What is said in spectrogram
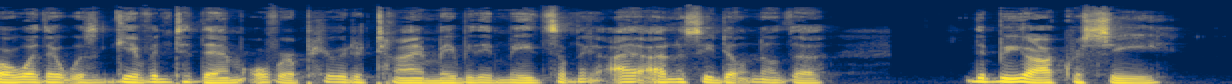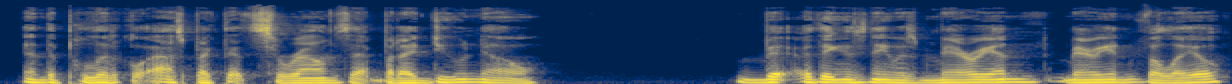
or whether it was given to them over a period of time. Maybe they made something. I honestly don't know the, the bureaucracy and the political aspect that surrounds that, but I do know. I think his name was Marion, Marion Vallejo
